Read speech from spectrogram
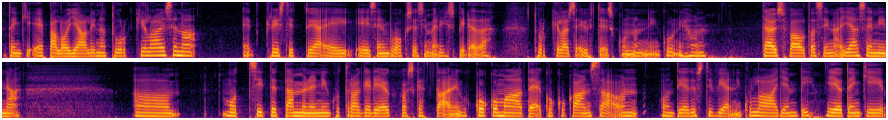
jotenkin epälojaalina turkkilaisena. Et kristittyjä ei, ei sen vuoksi esimerkiksi pidetä turkkilaisen yhteiskunnan niin kuin ihan täysvaltaisina jäseninä. Uh, mutta sitten tämmöinen niin tragedia, joka koskettaa niin kuin koko maata ja koko kansaa, on, on tietysti vielä niin kuin laajempi. Ja jotenkin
